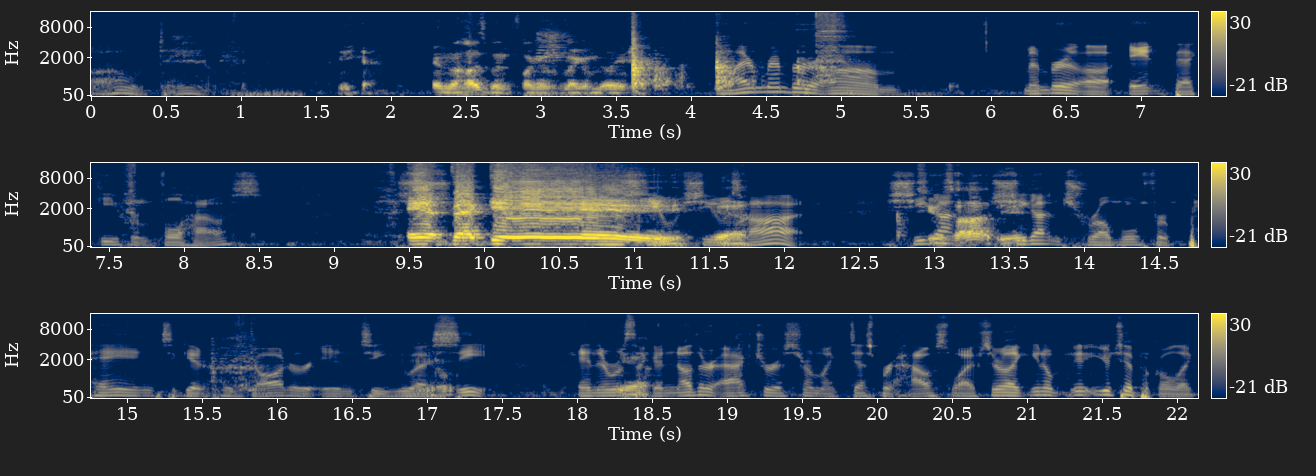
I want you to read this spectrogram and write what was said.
Oh damn. Yeah, and the husband fucking was like a millionaire. Well, I remember, um, remember uh, Aunt Becky from Full House. Aunt Becky. She, was- she was Yeah. hot. She, She got was hot, she got in trouble for paying to get her daughter into USC. And there was Yeah. like another actress from like Desperate Housewives. They're like, you know, your typical like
